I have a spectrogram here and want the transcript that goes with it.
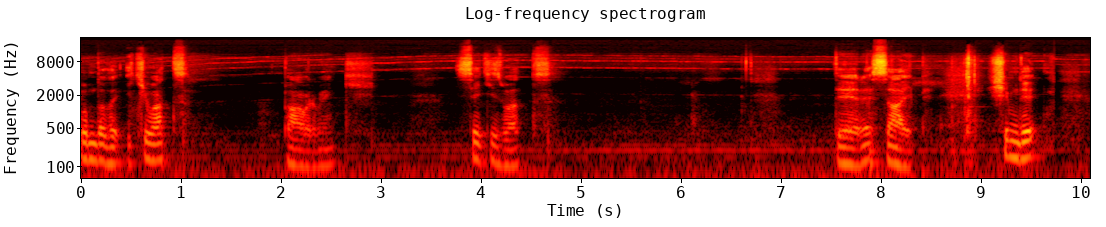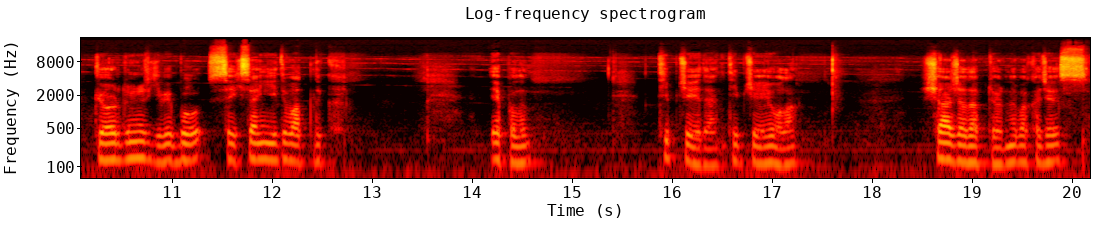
Bunda da 2 watt power bank 8 watt değere sahip. Şimdi gördüğünüz gibi bu 87 wattlık Apple'ın tip C'den tip C'ye olan şarj adaptörüne bakacağız.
